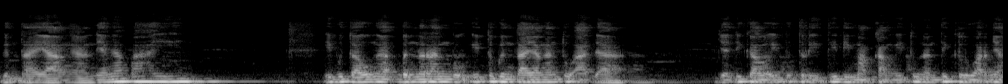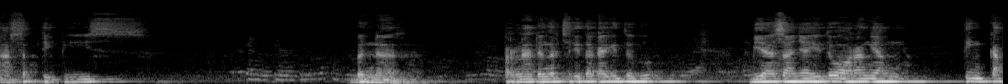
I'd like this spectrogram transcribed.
gentayangan. Ya ngapain? Ibu tahu nggak beneran bu? Itu gentayangan tuh ada. Jadi kalau ibu teliti di makam itu nanti keluarnya asap tipis. Benar pernah dengar cerita kayak gitu bu? Biasanya itu orang yang tingkat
